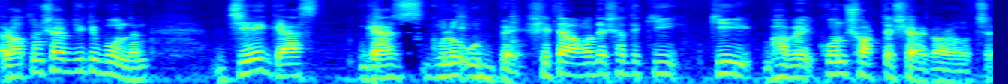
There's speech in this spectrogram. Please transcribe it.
রতন সাহেব যেটি বললেন, যে গ্যাস গ্যাসগুলো উঠবে, সেটা আমাদের সাথে কি কি ভাবে, কোন শর্তে শেয়ার করা হচ্ছে?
